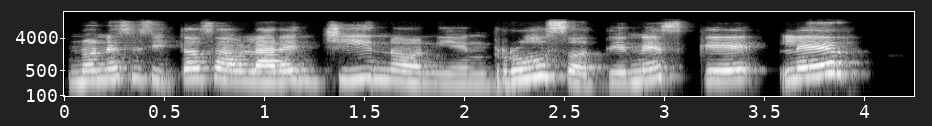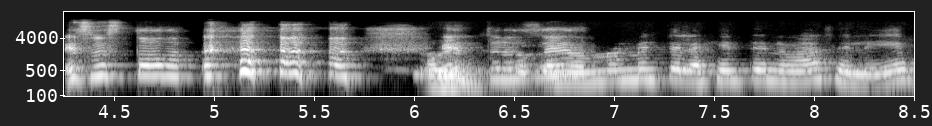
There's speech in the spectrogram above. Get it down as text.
no necesitas hablar en chino ni en ruso, tienes que leer. Eso es todo. Entonces, normalmente la gente no hace leer.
